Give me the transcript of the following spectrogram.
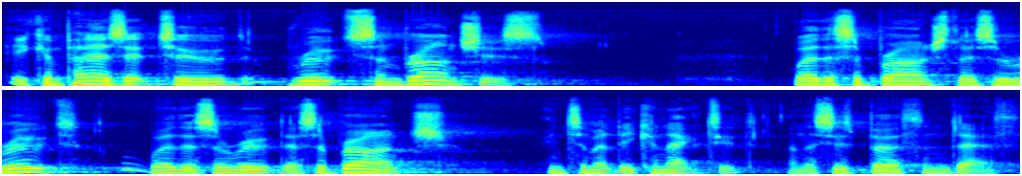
He compares it to roots and branches. Where there's a branch, there's a root. Where there's a root, there's a branch, intimately connected. And this is birth and death.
